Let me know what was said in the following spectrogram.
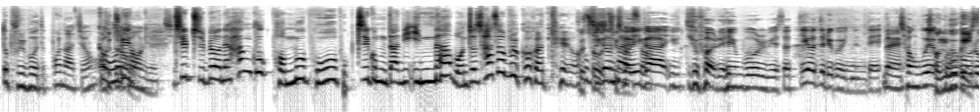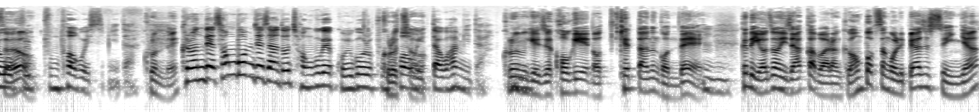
또 불보듯 뻔하죠. 그러니까 어떤 우리 상황이었지? 집 주변에 한국 법무보호복지공단이 있나 먼저 찾아볼 것 같아요. 그쵸, 지금 그쵸. 저희가 유튜버 레인보우를 위해서 띄워드리고 있는데 네. 전국에 전국에 골고루 있어요. 불- 분포하고 있습니다. 그렇네. 그런데 성범죄자도 전국에 골고루 분포하고 그렇죠. 있다고 합니다. 그러면 이게 이제 거기에 넣겠다는 건데, 음. 근데 여전히 이제 아까 말한 그 헌법상 권리 빼앗을 수 있냐?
